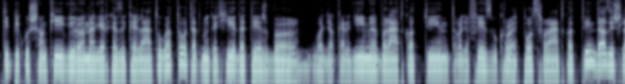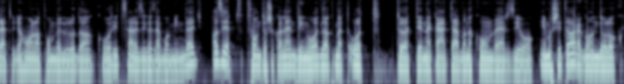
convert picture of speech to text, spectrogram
tipikusan kívülről megérkezik egy látogató, tehát mondjuk egy hirdetésből, vagy akár egy e-mailből átkattint, vagy a Facebookról egy posztról átkattint, de az is lehet, hogy a honlapon belül oda kóricál, ez igazából mindegy. Azért fontosak a landing oldalak, mert ott történnek általában a konverziók. Én most itt arra gondolok,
